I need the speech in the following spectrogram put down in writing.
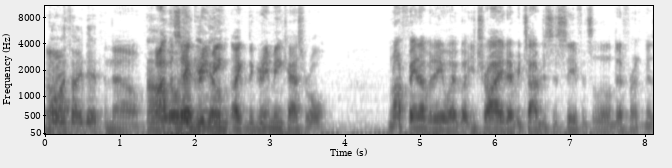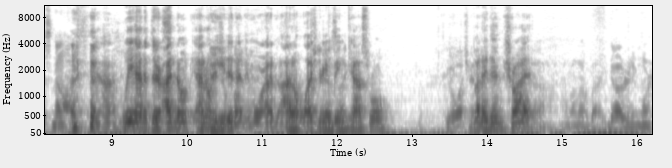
Oh, he- I thought I did. No, Oh, I would say ahead, green bean, like the green bean casserole. I'm not a fan of it anyway, but you try it every time just to see if it's a little different, and it's not. Uh, we had it there. I don't. I don't eat it Park. anymore. I, I don't like She green bean like casserole, Go watch it. but I didn't try it. Yeah, I don't know about your daughter anymore.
